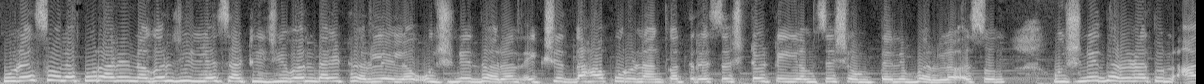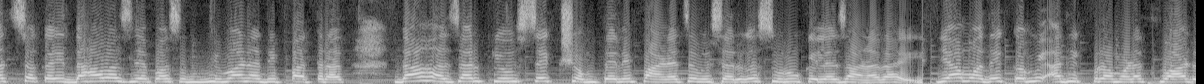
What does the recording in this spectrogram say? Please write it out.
पुणे सोलापूर आणि नगर जिल्ह्यासाठी जीवनदायी ठरलेलं उजनी धरण एकशे दहा पूर्णांक त्रेसष्ट टीएमसी क्षमतेने भरलं असून उजनी धरणातून आज सकाळी दहा वाजल्यापासून भीमा नदी पात्रात दहा हजार क्युसेक क्षमतेने पाण्याचा विसर्ग सुरू केला जाणार आहे. यामध्ये कमी अधिक प्रमाणात वाढ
